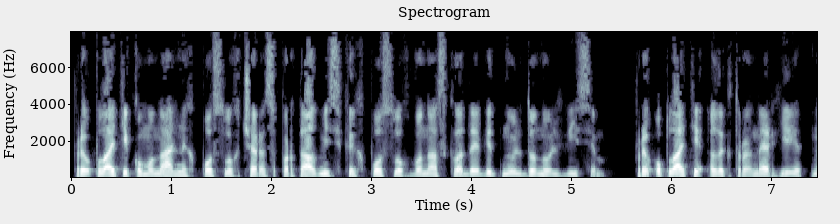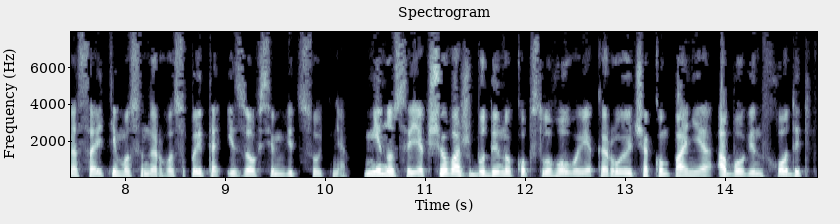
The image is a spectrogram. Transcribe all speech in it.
При оплаті комунальних послуг через портал міських послуг вона складе від 0 до 0,8. При оплаті електроенергії на сайті Мосенергоспита і зовсім відсутня. Мінуси, якщо ваш будинок обслуговує керуюча компанія або він входить в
